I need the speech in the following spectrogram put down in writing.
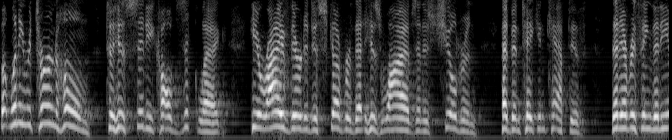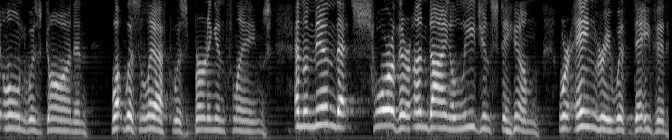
But when he returned home to his city called Ziklag, he arrived there to discover that his wives and his children had been taken captive, that everything that he owned was gone, and what was left was burning in flames. And the men that swore their undying allegiance to him were angry with David.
